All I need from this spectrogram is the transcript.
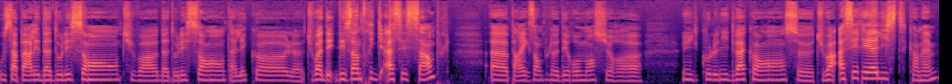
où ça parlait d'adolescents, tu vois, d'adolescentes à l'école, tu vois, des, intrigues assez simples. Par exemple, des romans sur une colonie de vacances, tu vois, assez réalistes quand même,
